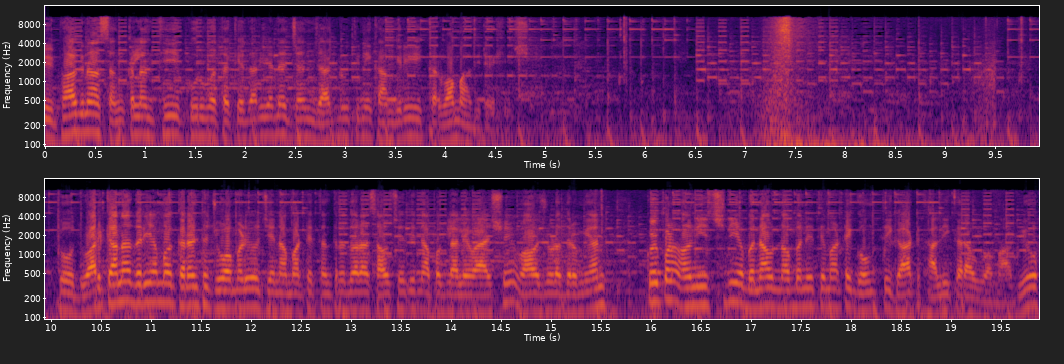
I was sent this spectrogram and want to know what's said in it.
વિભાગના સંકલનથી પૂર્વ તકેદારી અને જનજાગૃતિની કામગીરી કરવામાં આવી રહી છે. તો દ્વારકાના દરિયામાં કરંટ જોવા મળ્યો, જેના માટે તંત્ર દ્વારા સાવચેતીના પગલાં લેવાયા છે. વાવાઝોડા દરમિયાન કોઈપણ અનિચ્છનીય બનાવ ન બને તે માટે ગોમતી ઘાટ ખાલી કરાવવામાં આવ્યો.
